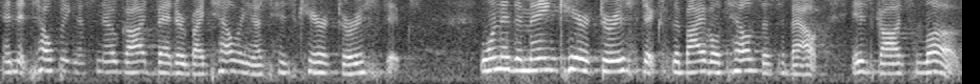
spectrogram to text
and it's helping us know God better by telling us His characteristics. One of the main characteristics the Bible tells us about is God's love.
